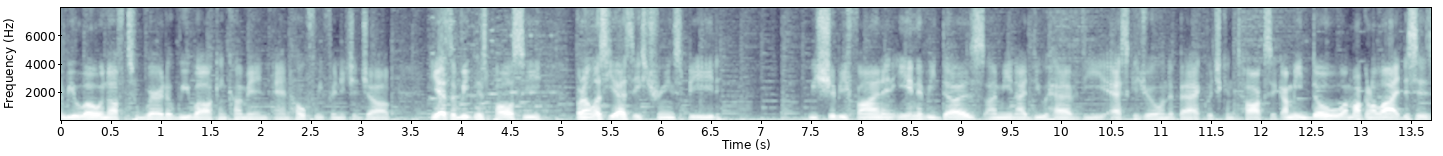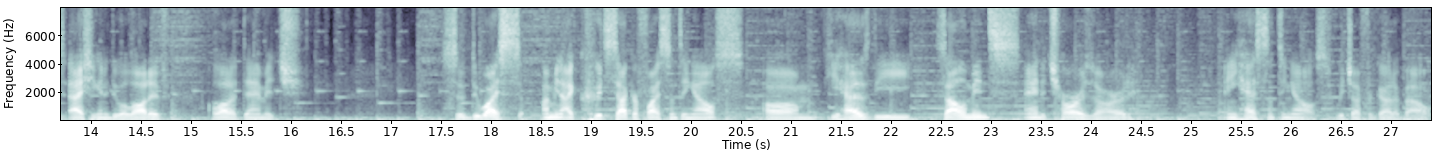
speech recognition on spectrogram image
to be low enough to where the Weavile can come in and hopefully finish the job. He has a weakness policy, but unless he has extreme speed, we should be fine. And even if he does, I mean, I do have the Excadrill in the back, which can Toxic. I mean, though, I'm not to lie, this is actually to do a lot of, a lot of damage. So do I... I mean, I could sacrifice something else. Um, he has the Salamence and the Charizard. And he has something else, which I forgot about.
